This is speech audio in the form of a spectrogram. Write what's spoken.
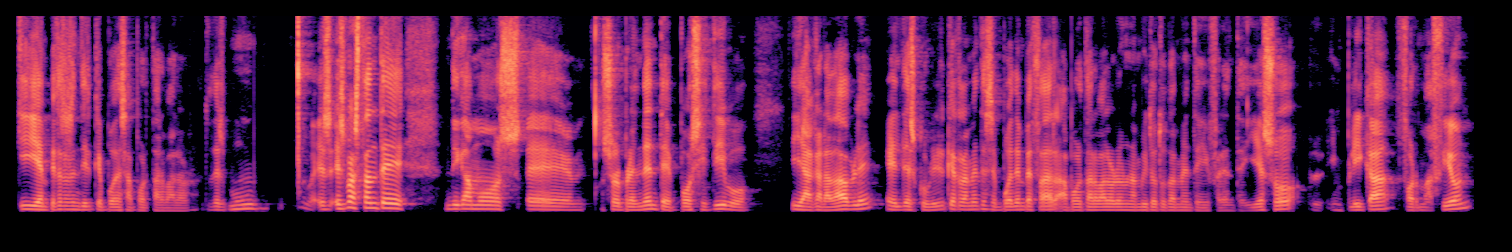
y empiezas a sentir que puedes aportar valor. Entonces, es, bastante, digamos, eh, sorprendente, positivo y agradable el descubrir que realmente se puede empezar a aportar valor en un ámbito totalmente diferente. Y eso implica formación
